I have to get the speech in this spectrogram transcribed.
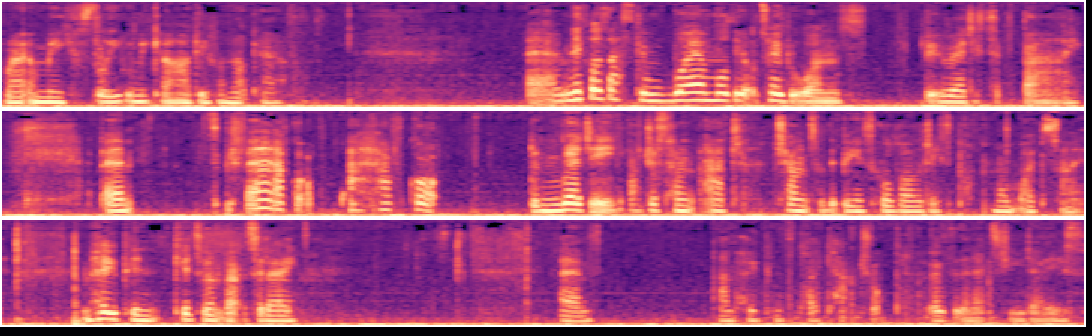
right on my sleeve of my card if I'm not careful. Um, Nicola's asking when will the October ones be ready to buy? Um, to be fair, I've got I have got them ready. I just haven't had a chance with it being school holidays to pop them on website. I'm hoping kids went back today. Um, I'm hoping to play catch up over the next few days.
